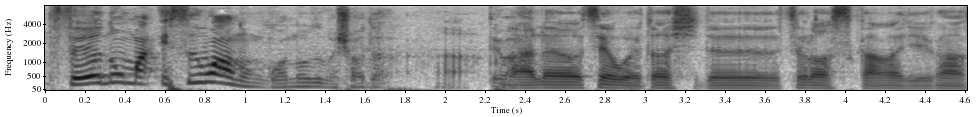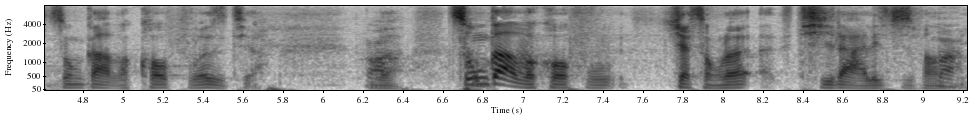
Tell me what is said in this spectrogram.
反而侬买一手房辰光，侬是勿晓得个。啊，对伐咁阿拉再回到前头周老师讲个，就是讲中介勿靠谱个事体啊。咁啊中介勿靠谱，集中了体哪里几方面？，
